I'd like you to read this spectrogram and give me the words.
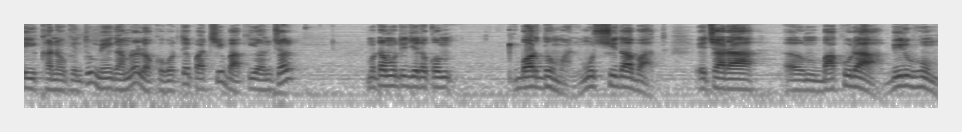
এইখানেও কিন্তু মেঘ আমরা লক্ষ্য করতে পারছি। বাকি অঞ্চল মোটামুটি যেরকম বর্ধমান, মুর্শিদাবাদ, এছাড়া বাঁকুড়া, বীরভূম,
